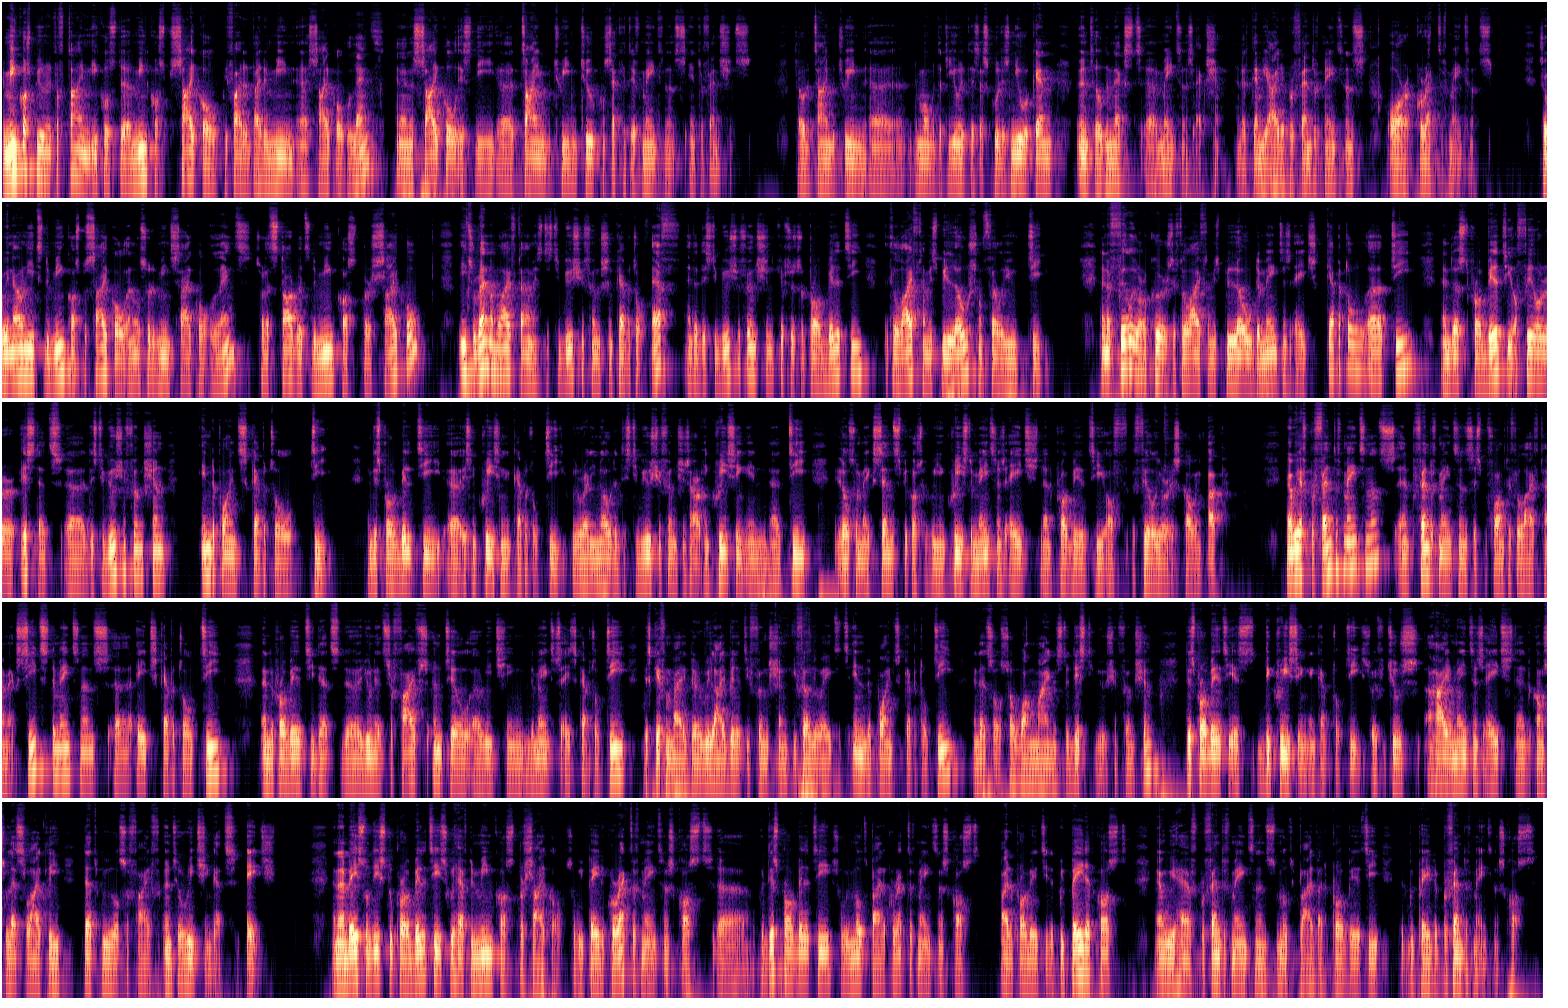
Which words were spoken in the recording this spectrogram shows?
The mean cost per unit of time equals the mean cost per cycle divided by the mean uh, cycle length. And then a cycle is the uh, time between two consecutive maintenance interventions. So the time between uh, the moment that the unit is as good as new again until the next uh, maintenance action. And that can be either preventive maintenance or corrective maintenance. So we now need the mean cost per cycle and also the mean cycle length. So let's start with the mean cost per cycle. Each random lifetime has distribution function capital F and the distribution function gives us a probability that the lifetime is below some value t. Then a failure occurs if the lifetime is below the maintenance age capital uh, T and thus the probability of failure is that uh, distribution function in the points capital T. And this probability uh, is increasing in capital T. We already know that distribution functions are increasing in uh, T. It also makes sense because if we increase the maintenance age, then the probability of failure is going up. Now we have preventive maintenance, and preventive maintenance is performed if the lifetime exceeds the maintenance uh, age capital T, and the probability that the unit survives until uh, reaching the maintenance age capital T is given by the reliability function evaluated in the point capital T, and that's also 1 minus the distribution function. This probability is decreasing in capital T. So if you choose a higher maintenance age, then it becomes less likely that we will survive until reaching that age. And then based on these two probabilities, we have the mean cost per cycle. So we pay the corrective maintenance cost uh, with this probability. So we multiply the corrective maintenance cost by the probability that we pay that cost. And we have preventive maintenance multiplied by the probability that we pay the preventive maintenance cost.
